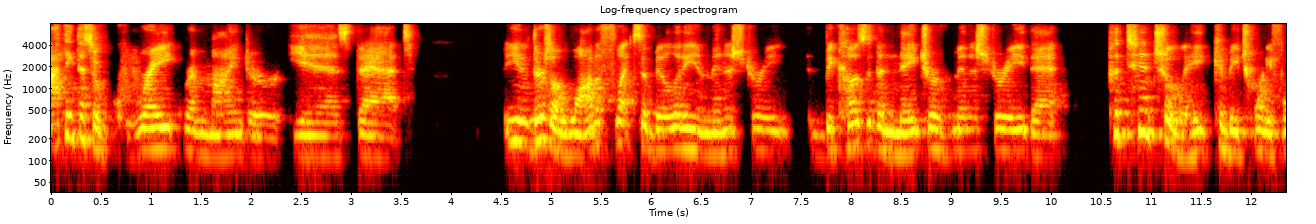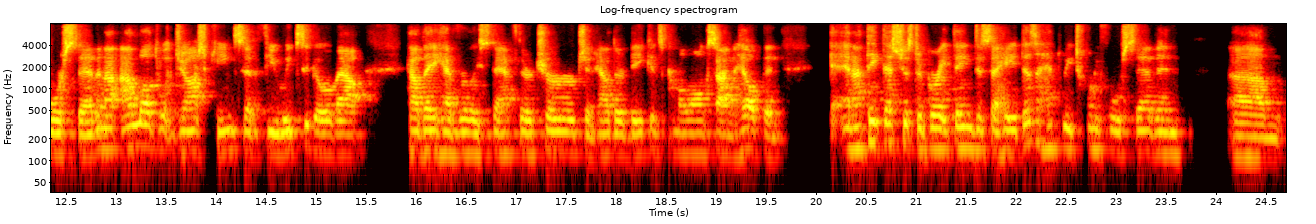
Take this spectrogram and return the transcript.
I think that's a great reminder is that you know there's a lot of flexibility in ministry because of the nature of ministry that potentially can be 24 7. I, loved what Josh King said a few weeks ago about how they have really staffed their church and how their deacons come alongside and help. And, and I think that's just a great thing to say, hey, it doesn't have to be 24 7 um,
